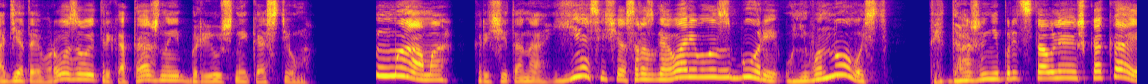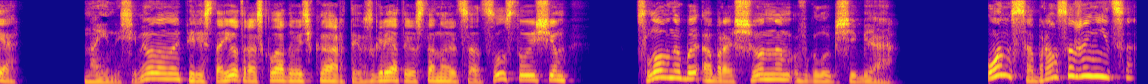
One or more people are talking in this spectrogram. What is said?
одетая в розовый трикотажный брючный костюм. «Мама!» — кричит она. «Я сейчас разговаривала с Борей. У него новость. Ты даже не представляешь, какая!» Наина Семеновна перестает раскладывать карты, взгляд ее становится отсутствующим, словно бы обращенным вглубь себя. «Он собрался жениться!»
